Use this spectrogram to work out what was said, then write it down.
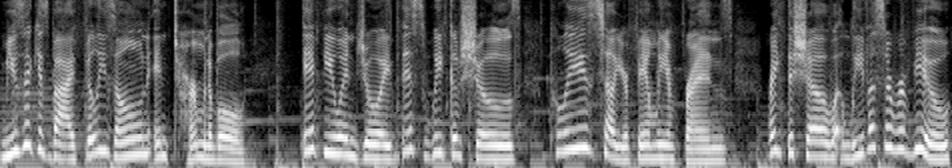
Music is by Philly's own Interminable. If you enjoy this week of shows, please tell your family and friends, rate the show, leave us a review,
